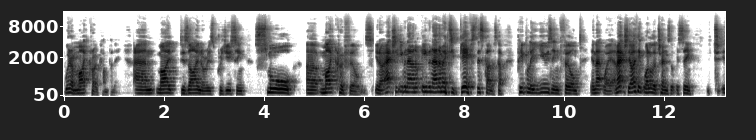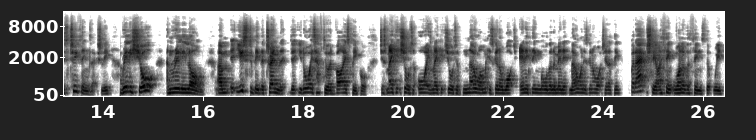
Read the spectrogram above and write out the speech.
we're a micro company, and my designer is producing small uh, microfilms. You know, actually even even animated gifs, this kind of stuff. People are using film in that way, and actually, I think one of the trends that we're seeing is two things actually: really short and really long. Um, it used to be the trend that, that, you'd always have to advise people just make it shorter, always make it shorter. No one is going to watch anything more than a minute. No one is going to watch anything. But actually, I think one of the things that we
